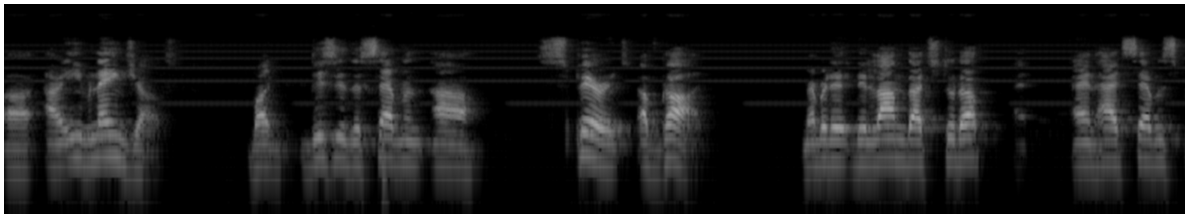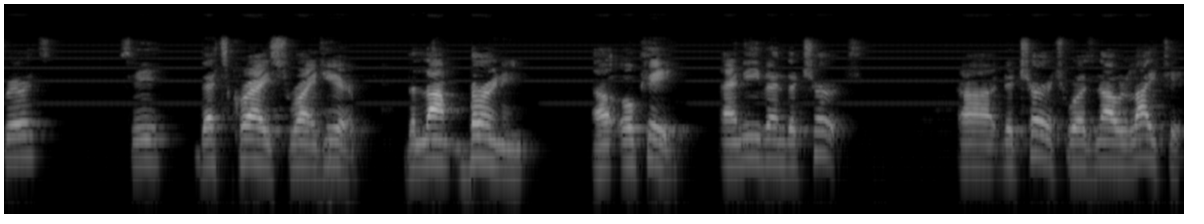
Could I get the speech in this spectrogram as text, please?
uh, even angels, but this is the seven uh, spirits of God. Remember the, the lamb that stood up and had seven spirits? See, that's Christ right here. The lamp burning. Uh, okay, and even the church. Uh, the church was now lighted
